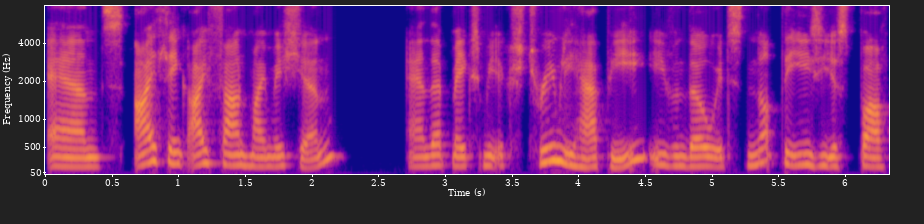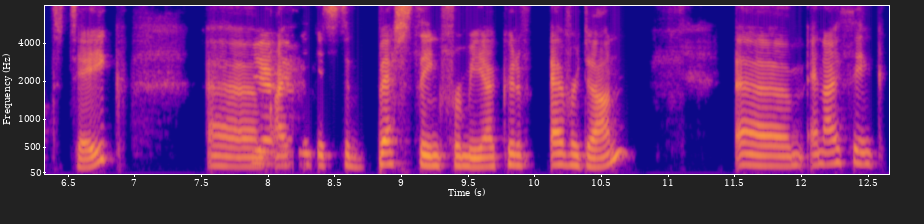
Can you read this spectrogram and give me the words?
And I think I found my mission. And that makes me extremely happy, even though it's not the easiest path to take. Um, yeah. I think it's the best thing for me I could have ever done. Um, and I think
